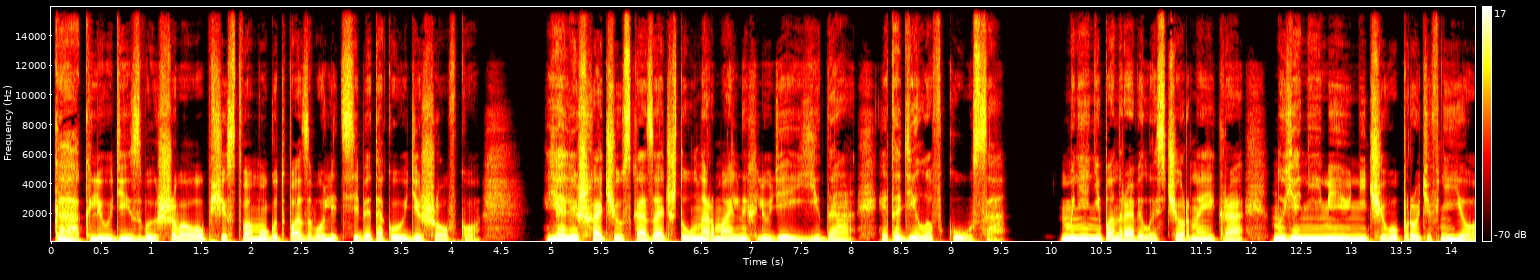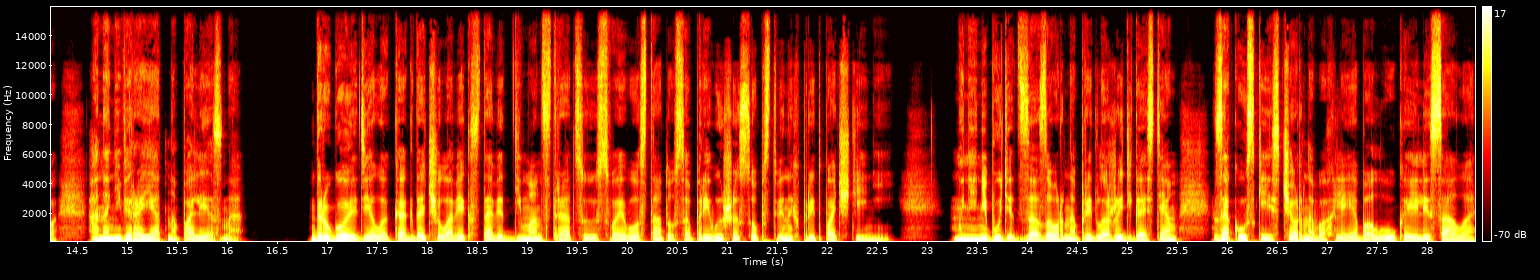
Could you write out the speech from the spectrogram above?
как люди из высшего общества могут позволить себе такую дешевку? Я лишь хочу сказать, что у нормальных людей еда — это дело вкуса. Мне не понравилась черная икра, но я не имею ничего против нее. Она невероятно полезна. Другое дело, когда человек ставит демонстрацию своего статуса превыше собственных предпочтений — мне не будет зазорно предложить гостям закуски из черного хлеба, лука или сала.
